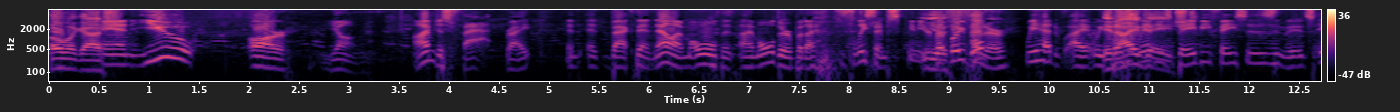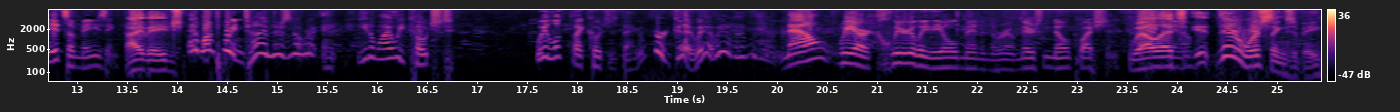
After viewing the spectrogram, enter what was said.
oh my gosh! and you are young. I'm just fat, right? And, and back then, now I'm old. And I'm older, but I, at least I'm skinnier. You're but we both- thinner. we had I, we And both, I've we had these baby faces, and it's it's amazing. I've aged. At one point in time, there's no. you know why we coached? We looked like coaches back. We were good. We, we, we, now we are clearly the old men in the room. There's no question. Well, that's know? it, there are worse things to be.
